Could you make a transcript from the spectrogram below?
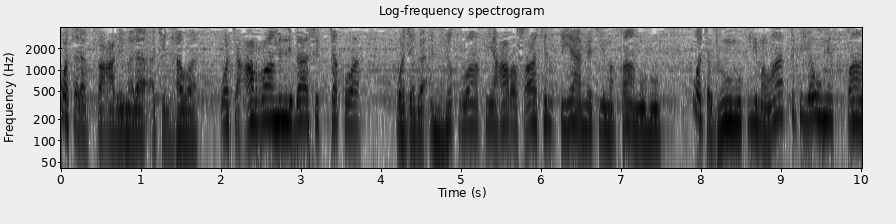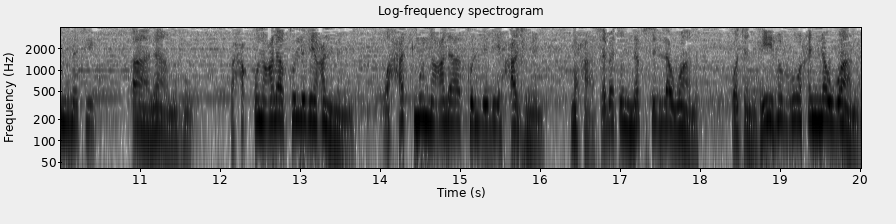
وتلفع بملاءة الهوى وتعرى من لباس التقوى وجب أن يطوى في عرصات القيامة مقامه وتدوم في مواقف يوم الطامة آلامه. فحق على كل ذي علم. وحتم على كل ذي حزم محاسبة النفس اللوامة وتنبيه الروح النوامة.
